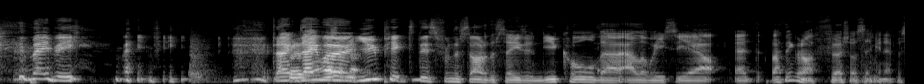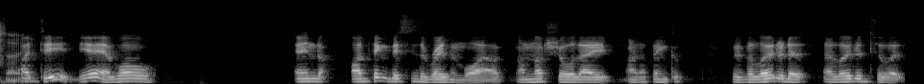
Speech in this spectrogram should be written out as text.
maybe, maybe. Da- Damo, you picked this from the start of the season. You called uh, Aloisi out at I think on our first or second episode. I did, yeah. Well, and I think this is the reason why. I'm not sure they. I think we've alluded it, alluded to it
